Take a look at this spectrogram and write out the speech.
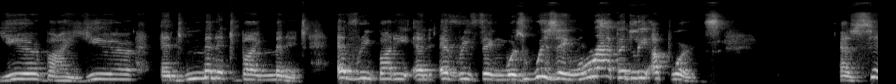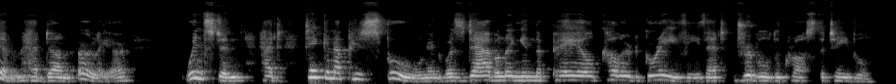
Year by year and minute by minute, everybody and everything was whizzing rapidly upwards. As Syme had done earlier, Winston had taken up his spoon and was dabbling in the pale colored gravy that dribbled across the table,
